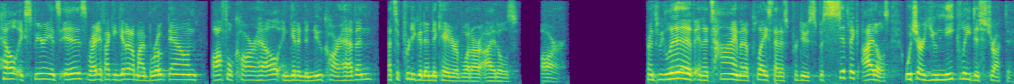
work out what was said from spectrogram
hell experience is, right? If I can get out of my broke down, awful car hell and get into new car heaven, that's a pretty good indicator of what our idols are. Friends, we live in a time and a place that has produced specific idols which are uniquely destructive.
